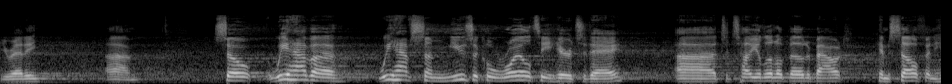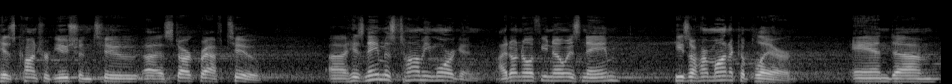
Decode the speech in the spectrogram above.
You ready? Um, so we have a we have some musical royalty here today uh, to tell you a little bit about himself and his contribution to uh, StarCraft 2. Uh, his name is Tommy Morgan. I don't know if you know his name. He's a harmonica player. And um,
